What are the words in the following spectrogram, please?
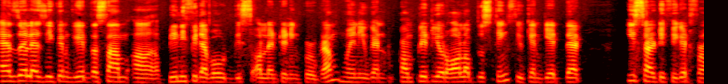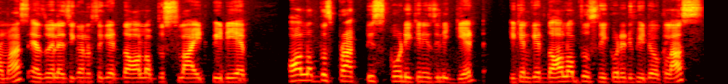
As well as you can get the some uh, benefit about this online training program. When you can complete your all of those things, you can get that e-certificate from us. As well as you can also get the all of the slide PDF, all of those practice code you can easily get. You can get the, all of those recorded video class.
